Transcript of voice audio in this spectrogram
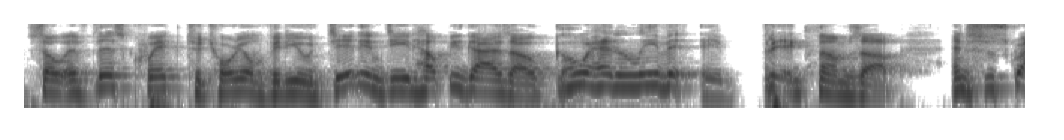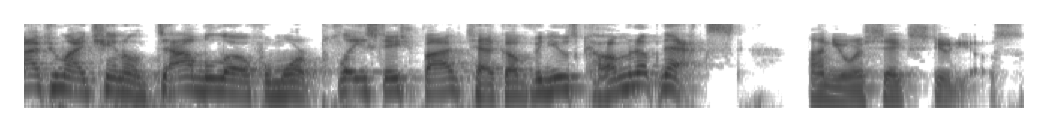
So if this quick tutorial video did indeed help you guys out, go ahead and leave it a big thumbs up and subscribe to my channel down below for more PlayStation 5 tech up videos coming up next on Your Six Studios.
